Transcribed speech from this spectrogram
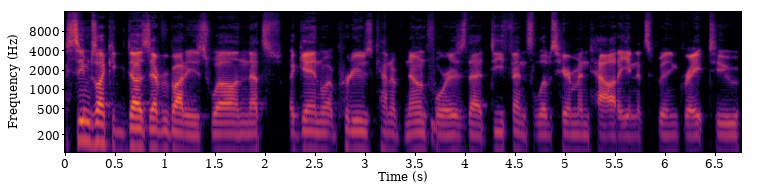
seems like it does everybody as well. And that's again what Purdue's kind of known for is that defense lives here mentality. And it's been great to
